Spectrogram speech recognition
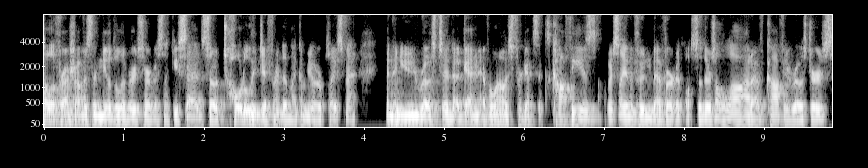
HelloFresh, obviously meal delivery service, like you said, so totally different than like a meal replacement. And then Union Roasted, again, everyone always forgets that coffee is obviously in the food and bev vertical. So there's a lot of coffee roasters,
